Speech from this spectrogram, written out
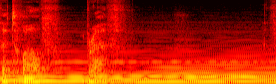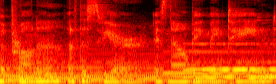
The twelfth breath. The prana of the sphere is now being maintained,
